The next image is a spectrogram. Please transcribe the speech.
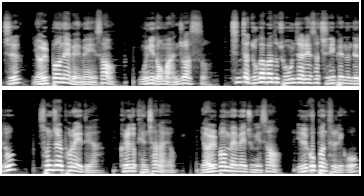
즉, 10번의 매매에서 운이 너무 안 좋았어. 진짜 누가 봐도 좋은 자리에서 진입했는데도 손절 퍼레이드야. 그래도 괜찮아요. 10번 매매 중에서 7번 틀리고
